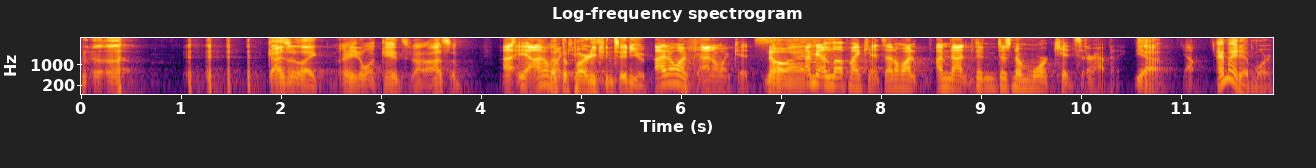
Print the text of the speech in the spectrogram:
Guys are like, "Hey, you don't want kids? Oh, awesome. Uh, yeah, I don't want. Let want the kids. party continue." I don't want. I don't want kids. No, I- I mean, I love my kids. I don't want. I'm not. There's no more kids that are happening. Yeah. Yeah. I might have more.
